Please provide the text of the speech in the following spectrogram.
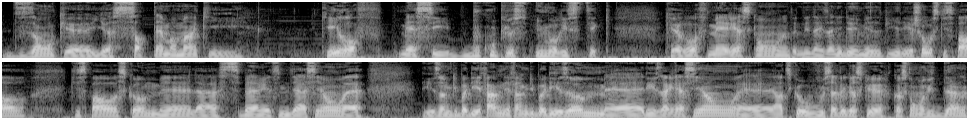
disons qu'il y a certains moments qui, qui est rough, mais c'est beaucoup plus humoristique que rough, mais reste qu'on est dans les années 2000, puis il y a des choses qui se passent, qui se passent comme euh, la cyber-intimidation, euh, des hommes qui battent des femmes, des femmes qui battent des hommes, des agressions, en tout cas, vous savez qu'est-ce que qu'on vit dedans,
